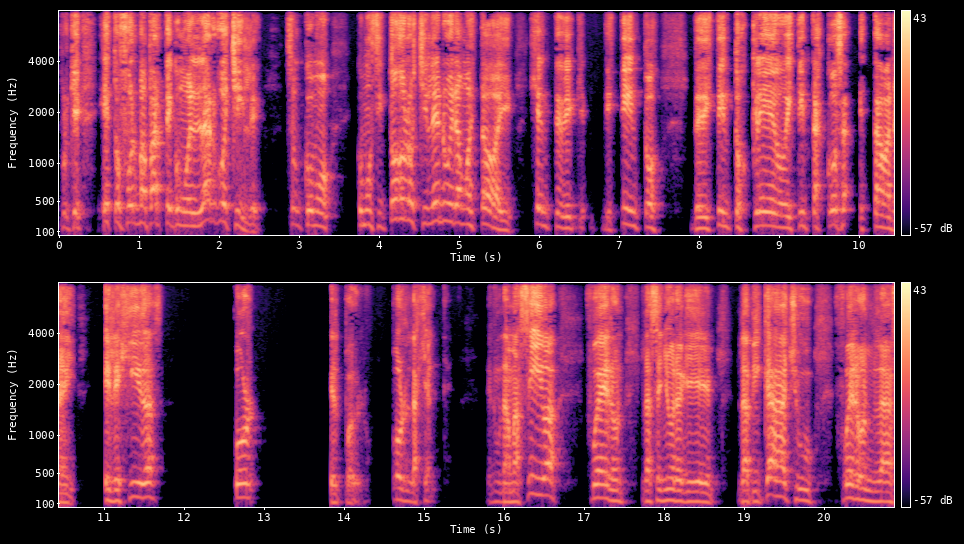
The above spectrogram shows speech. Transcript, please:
porque esto forma parte como el largo Chile, son como, como si todos los chilenos hubiéramos estado ahí, gente de distintos, de distintos creos, distintas cosas, estaban ahí, elegidas por el pueblo, por la gente. En una masiva fueron la señora que, la Pikachu, fueron la,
